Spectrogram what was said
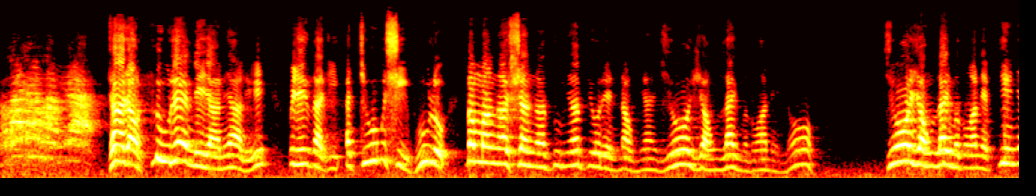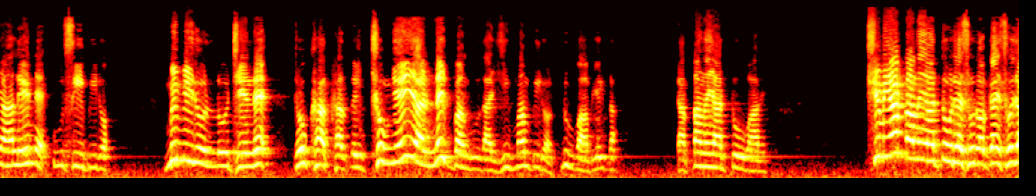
လောဘကြောင့်ပါဗျာဒါကြောင့်လှူတဲ့နေရာများလေပရိသတ်ကြီးအကျိုးမရှိဘူးလို့တမန်ငါရှံငါသူများပြောတဲ့နောက်များရောရောင်လိုက်မသွားနဲ့နော် ရောရောင်လိုက်မသွားနဲ့ပညာလေးနဲ့ဦးစီးပြီးတော့မိမိတို့လိုချင်တဲ့ဒုက္ခခတ်သိမ်းခြုံငိမ့်ရနိဗ္ဗာန်ကိုသာရည်မှန်းပြီးတော့လှူပါပြိဿဒါတန်တရားတူပါတယ်ရှင်မယတန်တရားတူတယ်ဆိုတော့ gain ဆိုကြ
